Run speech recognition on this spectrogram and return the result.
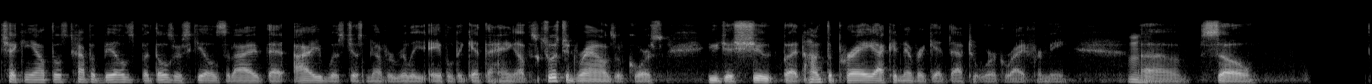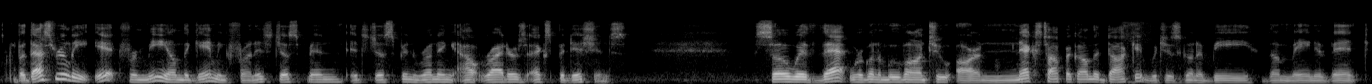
checking out those type of builds, but those are skills that I that I was just never really able to get the hang of. Twisted rounds, of course, you just shoot, but hunt the prey, I could never get that to work right for me. Mhm. Uh, so, but that's really it for me on the gaming front. It's just been it's just been running Outriders expeditions. So with that, we're going to move on to our next topic on the docket, which is going to be the main event.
